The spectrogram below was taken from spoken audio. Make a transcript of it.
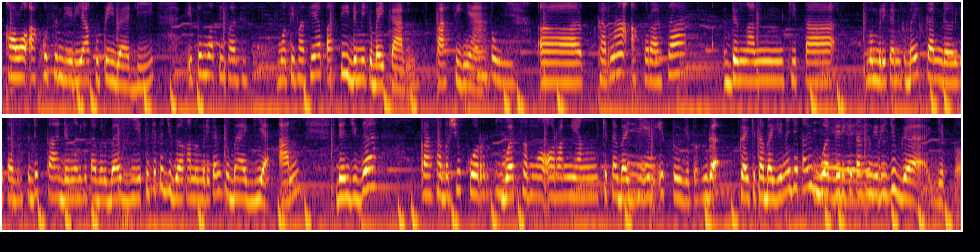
kalau aku sendiri, aku pribadi itu motivasi motivasinya pasti demi kebaikan pastinya. Tentu. Eh, karena aku rasa dengan kita memberikan kebaikan, dengan kita bersedekah, dengan kita berbagi, itu kita juga akan memberikan kebahagiaan dan juga rasa bersyukur buat Yes. semua orang yang kita bagiin itu gitu. Nggak nggak kita bagiin aja tapi buat Iya, diri kita iya, sendiri juga gitu.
